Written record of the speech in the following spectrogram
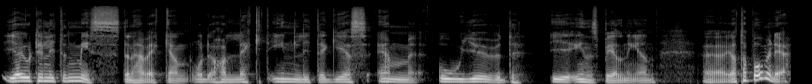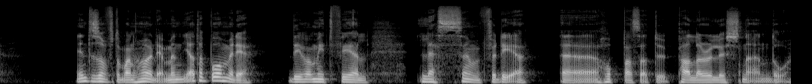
jag har gjort en liten miss den här veckan och det har läckt in lite GSM-oljud i inspelningen. Eh, jag tar på mig det. Det är inte så ofta man hör det, men jag tar på mig det. Det var mitt fel. Ledsen för det. Eh, hoppas att du pallar att lyssna ändå.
